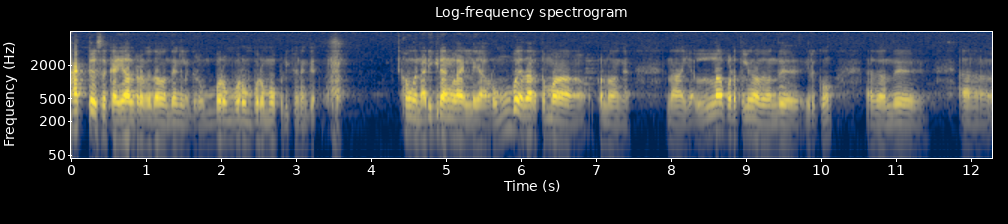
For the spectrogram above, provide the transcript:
ஆக்டர்ஸை கையாளுற விதம் வந்து எங்களுக்கு ரொம்ப ரொம்ப ரொம்ப ரொம்ப பிடிக்கும் எனக்கு. அவங்க நடிக்கிறாங்களா இல்லையா? ரொம்ப யதார்த்தமாக பண்ணுவாங்க. நான் எல்லா படத்துலையும் அது வந்து இருக்கும். அது வந்து ஆஹ்,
